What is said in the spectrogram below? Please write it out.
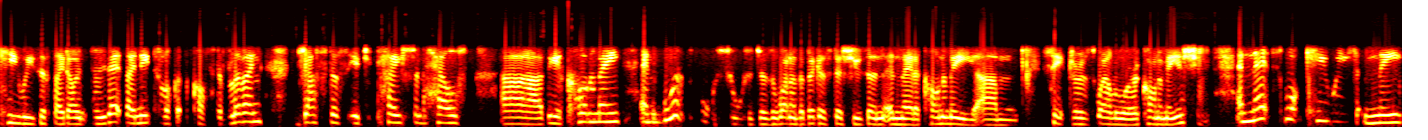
Kiwis if they don't do that. They need to look at the cost of living, justice, education, health, uh, the economy, and workforce shortages are one of the biggest issues in, in that economy um, sector as well, or economy issue. And that's what Kiwis need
